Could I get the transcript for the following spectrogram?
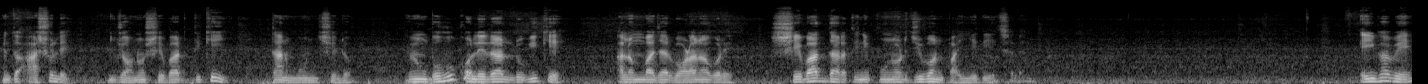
কিন্তু আসলে জনসেবার দিকেই তার মন ছিল এবং বহু কলেরার রোগীকে আলমবাজার বড়ানগরে সেবার দ্বারা তিনি পুনর্জীবন পাইয়ে দিয়েছিলেন। এইভাবে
